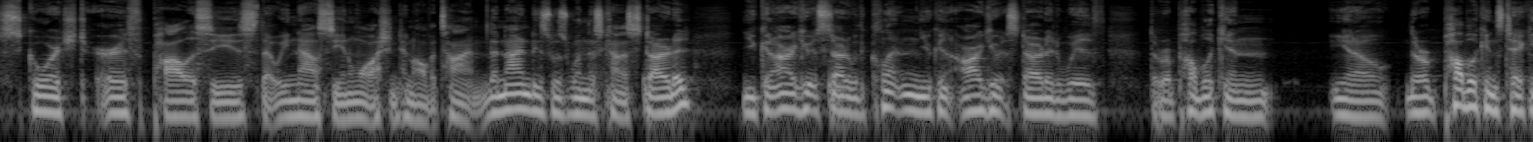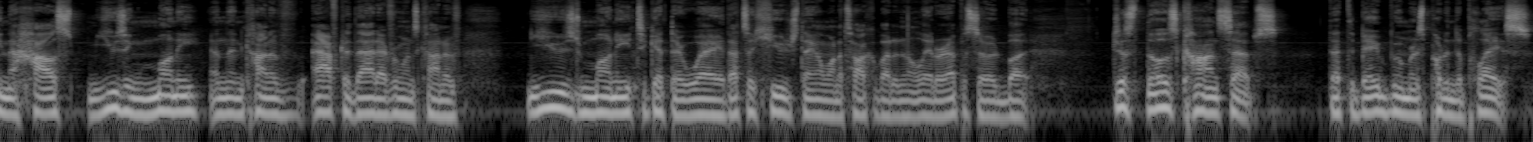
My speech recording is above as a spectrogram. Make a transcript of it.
scorched earth policies that we now see in Washington all the time. The 90s was when this kind of started. You can argue it started with Clinton, you can argue it started with the Republican, you know, the Republicans taking the House using money and then kind of after that everyone's kind of used money to get their way. That's a huge thing I want to talk about in a later episode, but just those concepts that the baby boomers put into place,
